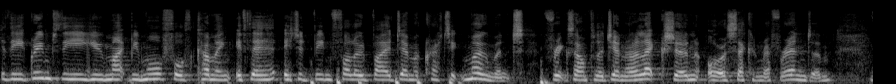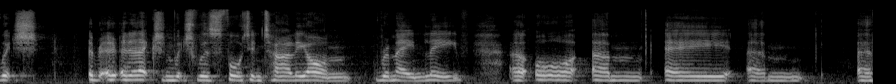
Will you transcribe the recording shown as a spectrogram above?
the agreement of the EU might be more forthcoming if there, it had been followed by a democratic moment, for example, a general election or a second referendum, which an election which was fought entirely on Remain leave, uh, or um, a, um, a,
